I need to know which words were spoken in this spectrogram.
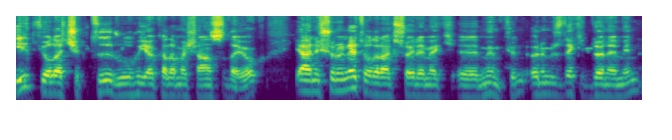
ilk yola çıktığı ruhu yakalama şansı da yok. Yani şunu net olarak söylemek mümkün. Önümüzdeki dönemin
